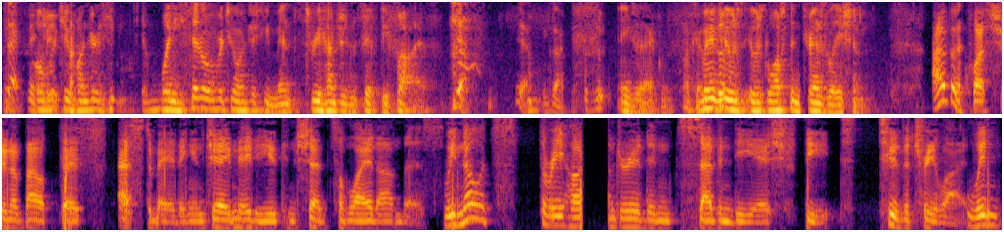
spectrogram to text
200. Over 200. He, when he said over 200, he meant 355. Yes. Yeah. Exactly. Exactly. Okay. Maybe it was it was lost in translation. I have a question about this estimating, and Jay, maybe you can shed some light on this. We know it's 370-ish feet to the tree line. When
